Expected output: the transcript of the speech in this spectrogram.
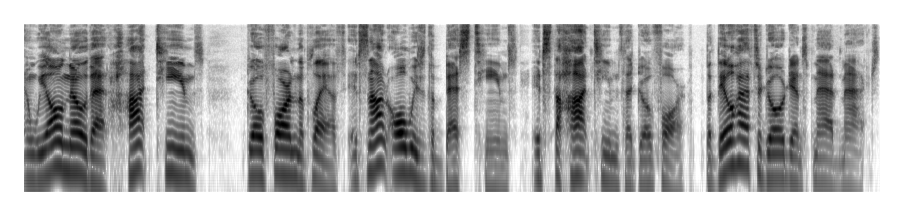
and we all know that hot teams go far in the playoffs. It's not always the best teams, it's the hot teams that go far. But they'll have to go against Mad Max.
